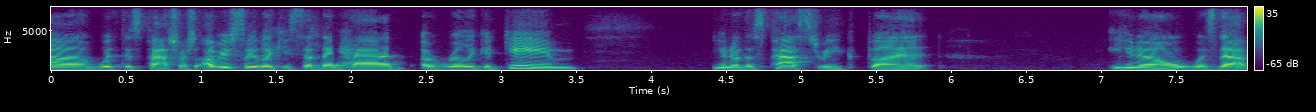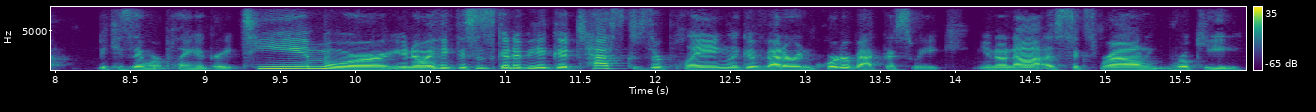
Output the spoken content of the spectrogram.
uh, with this pass rush. Obviously, like you said, they had a really good game, you know, this past week, but you know, was that because they weren't playing a great team, or you know, I think this is going to be a good test because they're playing like a veteran quarterback this week, you know, not a sixth round rookie.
